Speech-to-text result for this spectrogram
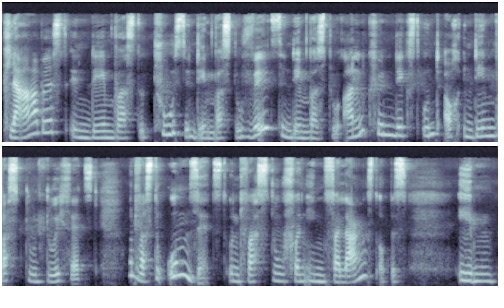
klar bist in dem, was du tust, in dem, was du willst, in dem, was du ankündigst und auch in dem, was du durchsetzt und was du umsetzt und was du von ihnen verlangst, ob es eben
